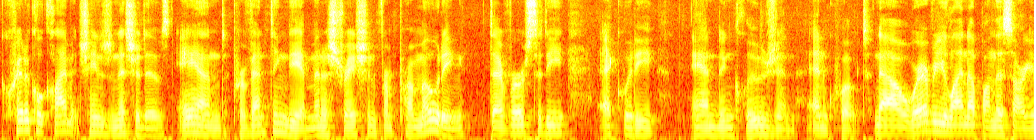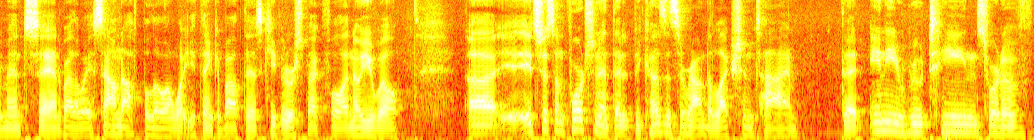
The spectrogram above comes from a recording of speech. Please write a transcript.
critical climate change initiatives, and preventing the administration from promoting diversity, equity, and inclusion, end quote. Now, wherever you line up on this argument, and by the way, sound off below on what you think about this, keep it respectful, I know you will. Uh, it's just unfortunate that because it's around election time, that any routine sort of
